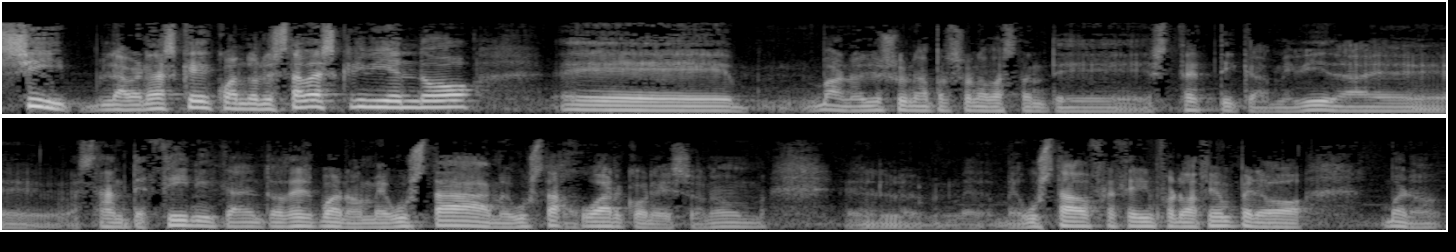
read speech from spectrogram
sí, la verdad es que cuando le estaba escribiendo, eh, bueno, yo soy una persona bastante escéptica en mi vida, eh, bastante cínica, entonces, bueno, me gusta, me gusta jugar con eso, ¿no? me gusta ofrecer información, pero, bueno,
